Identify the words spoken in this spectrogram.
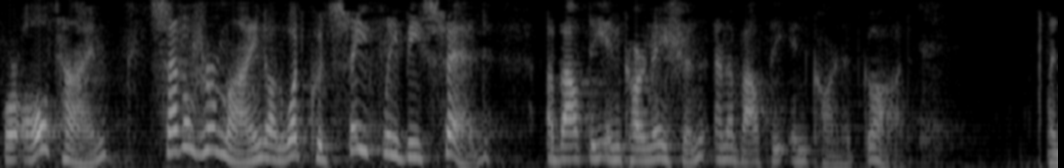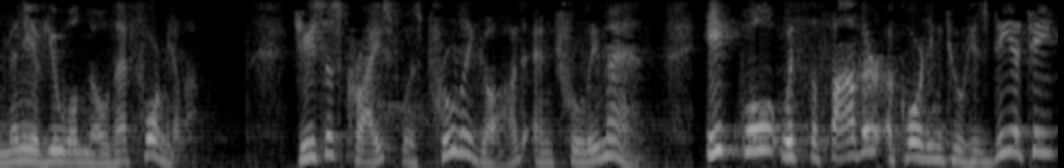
for all time, settled her mind on what could safely be said about the incarnation and about the incarnate God. And many of you will know that formula. Jesus Christ was truly God and truly man, equal with the Father according to his deity,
